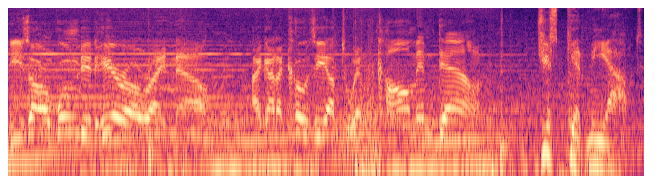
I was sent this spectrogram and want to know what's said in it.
He's our wounded hero right now. I gotta cozy up to him, calm him down. Just get me out.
